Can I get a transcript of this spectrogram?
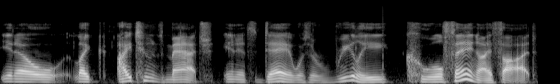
you know, like iTunes Match in its day was a really cool thing. I thought.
